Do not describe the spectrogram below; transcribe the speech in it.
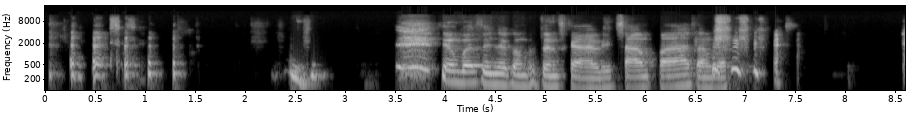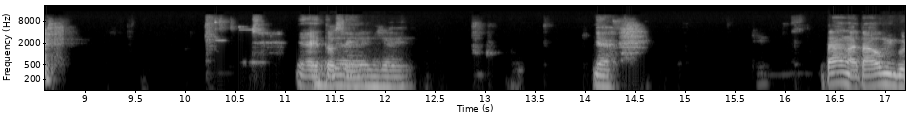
yang pastinya kompeten sekali sampah sampah ya itu Anjay, sih anjay. kita nggak tahu minggu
